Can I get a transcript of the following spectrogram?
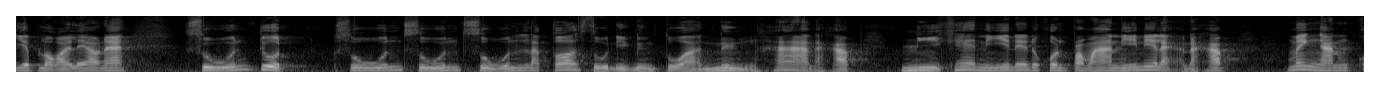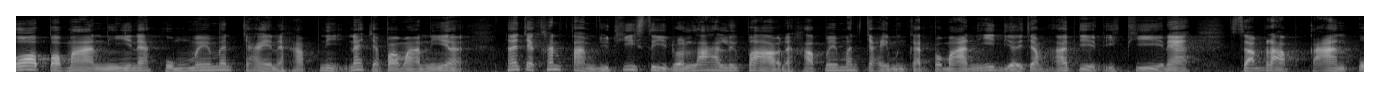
เรียบร้อยแล้วนะ 0.000 แล้วก็ 0 อีก 1 ตัว 15 นะครับ มีแค่นี้เลยทุกคนประมาณนี้นี่แหละนะครับ ไม่งั้นก็ประมาณนี้นะ ผมไม่มั่นใจนะครับ นี่น่าจะประมาณนี้แหละน่าจะขั้นต่ำอยู่ที่ 4 ดอลลาร์หรือเปล่านะครับ ไม่มั่นใจเหมือนกันประมาณนี้ เดี๋ยวจะมาอัปเดตอีกทีนะสำหรับการโอ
